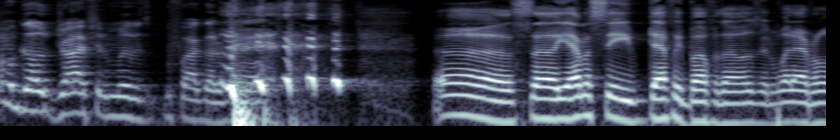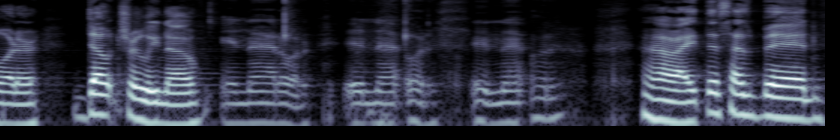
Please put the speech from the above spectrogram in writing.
I'm gonna go drive to the movies before I go to bed. Uh, so yeah, I'm gonna see definitely both of those in whatever order. Don't truly know. In that order. In that order. In that order. All right, this has been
